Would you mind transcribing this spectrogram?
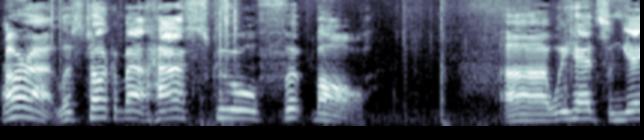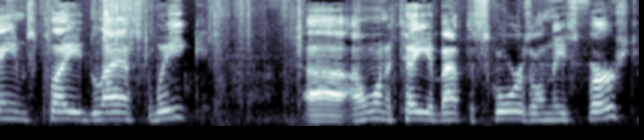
All right, let's talk about high school football. Uh, we had some games played last week. Uh, I want to tell you about the scores on these first.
